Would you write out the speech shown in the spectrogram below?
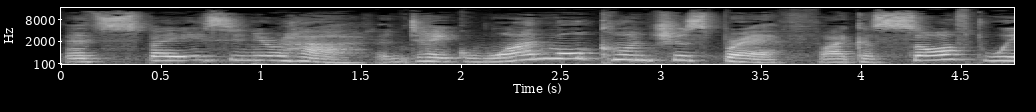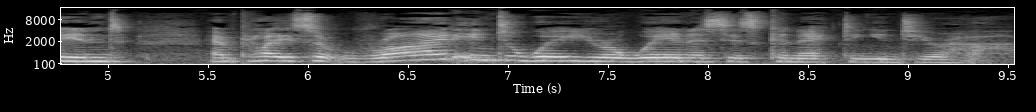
that space in your heart and take one more conscious breath like a soft wind and place it right into where your awareness is connecting into your heart.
